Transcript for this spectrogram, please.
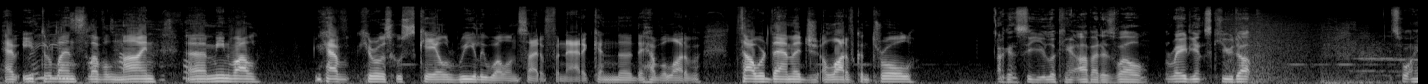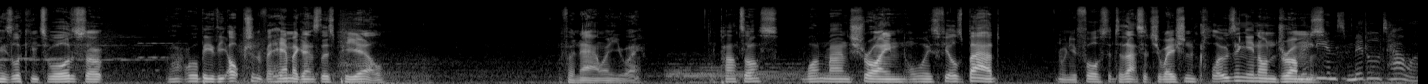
have Ether Lens level 9. Uh, meanwhile, you have heroes who scale really well on side of Fnatic, and uh, they have a lot of tower damage, a lot of control. I can see you looking at Abed as well. Radiance queued up. It's what he's looking towards, so that will be the option for him against this PL. For now, anyway. Patos, one-man shrine, always feels bad when you're forced into that situation. Closing in on drums. Radiant's middle tower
